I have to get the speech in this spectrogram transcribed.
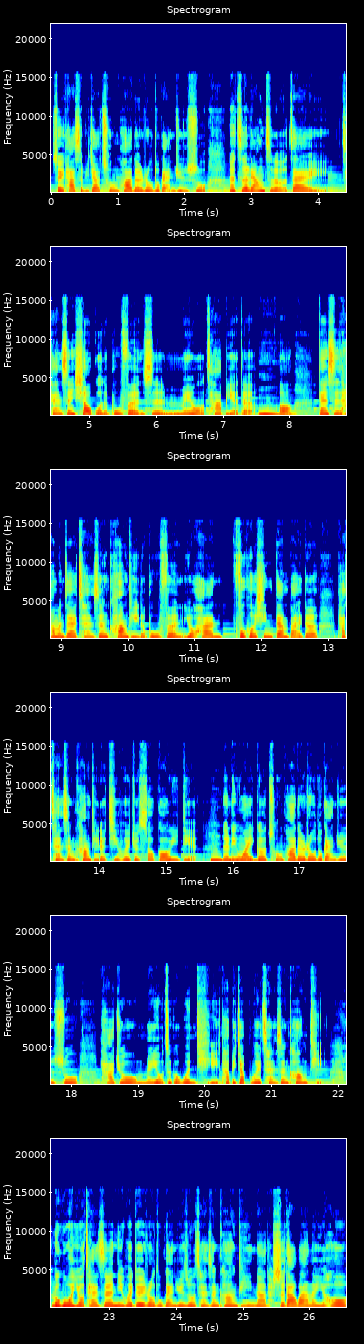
所以它是比较纯化的肉毒杆菌素。那这两者在产生效果的部分是没有差别的，嗯哦。但是他们在产生抗体的部分，有含复合型蛋白的，它产生抗体的机会就稍高一点。嗯，那另外一个纯化的肉毒杆菌素，它就没有这个问题，它比较不会产生抗体。如果有产生，你会对肉毒杆菌素产生抗体，那施打完了以后，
